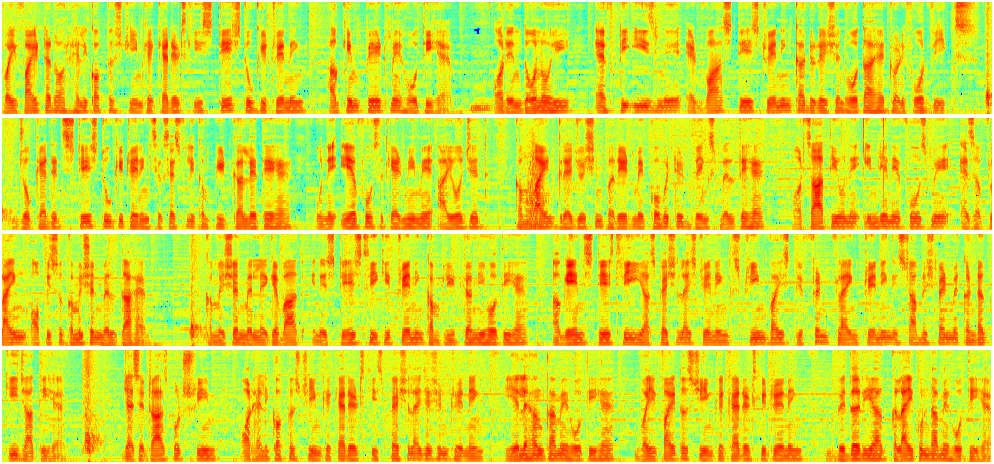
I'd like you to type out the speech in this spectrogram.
वही फाइटर और हेलीकॉप्टर स्ट्रीम के कैडेट्स की स्टेज टू की ट्रेनिंग हकीम पेट में होती है। और इन दोनों ही एफ़ में एडवांस स्टेज ट्रेनिंग का ड्यूरेशन होता है 24 वीक्स जो कैडेट स्टेज टू की ट्रेनिंग सक्सेसफुली कंप्लीट कर लेते हैं। उन्हें एयरफोर्स अकेडमी में आयोजित कंबाइंड ग्रेजुएशन परेड में कोविटेड विंग्स मिलते हैं और साथ ही उन्हें इंडियन एयरफोर्स में as a flying officer commission मिलता है। कमीशन मिलने के बाद इन्हें स्टेज थ्री की ट्रेनिंग कंप्लीट करनी होती है। अगेन स्टेज थ्री या specialise training stream wise different flying training establishment में कंडक्ट की जाती है। जैसे ट्रांसपोर्ट स्ट्रीम और हेलीकॉप्टर स्ट्रीम के कैडेट्स की स्पेशलाइजेशन ट्रेनिंग येलेहंका में होती है, वही फाइटर स्ट्रीम के कैडेट्स की ट्रेनिंग बिदर या कलाईकुंडा में होती है।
